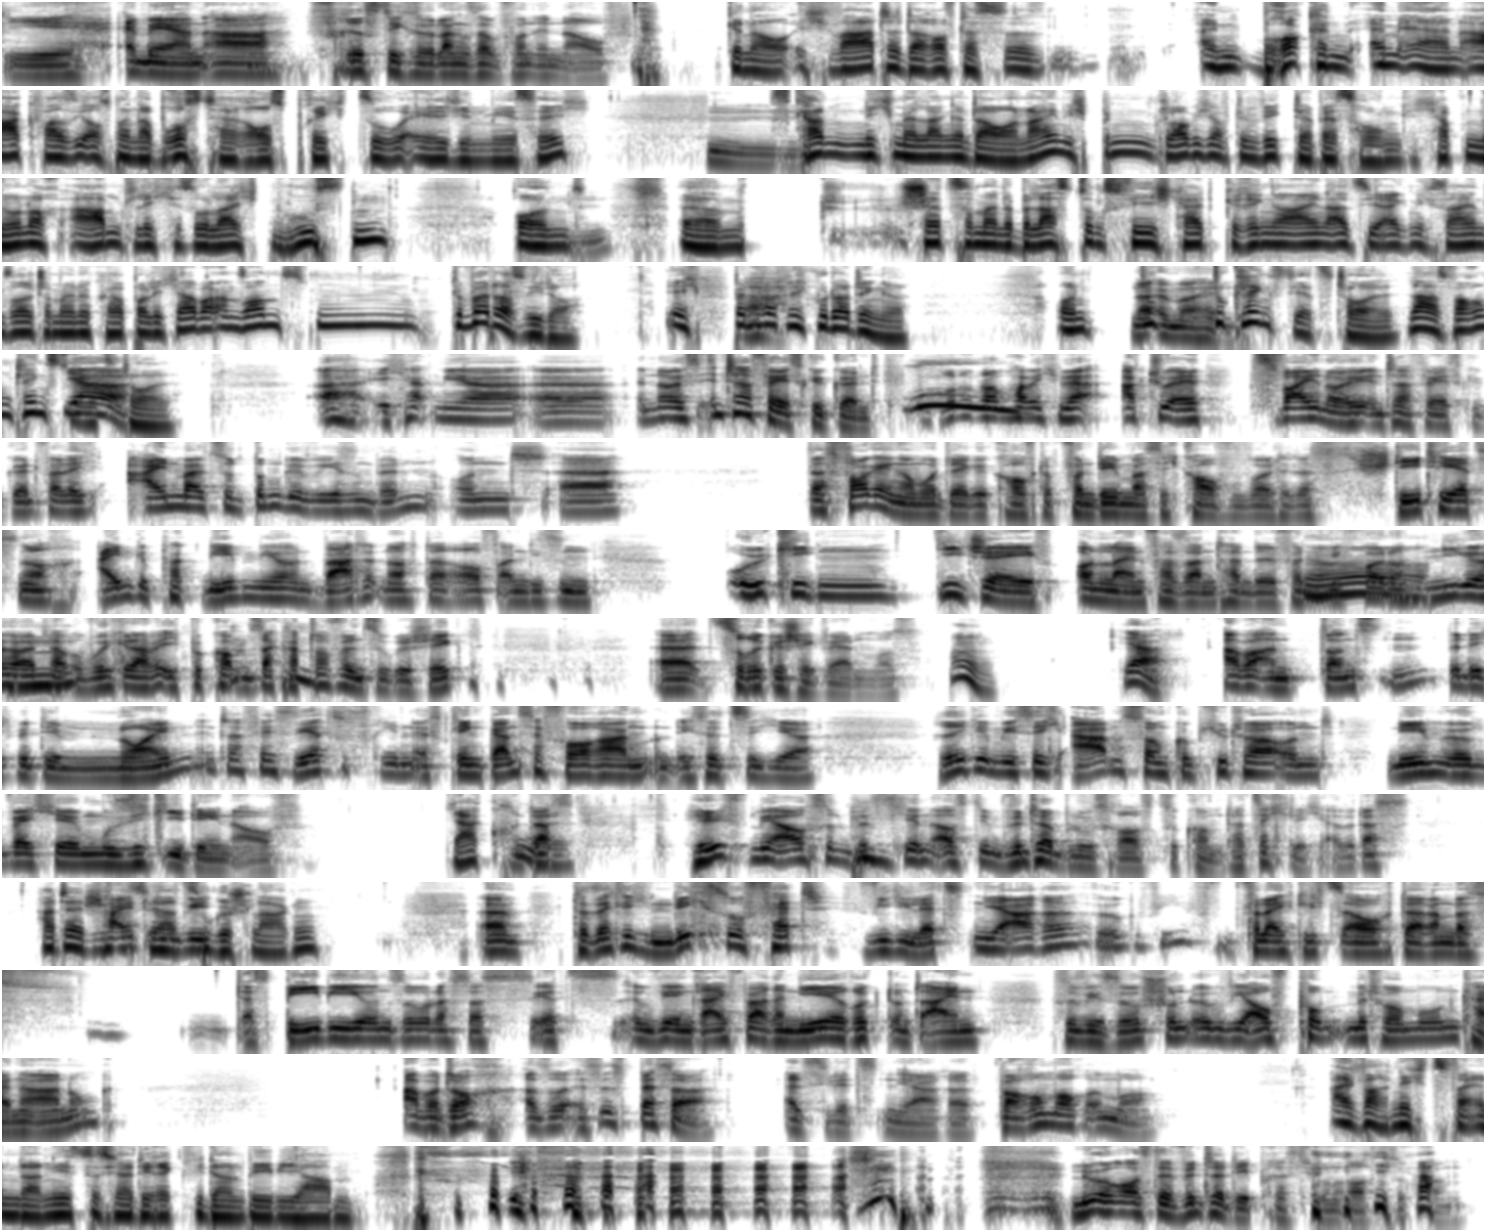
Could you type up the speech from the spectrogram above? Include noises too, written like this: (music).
die mRNA frisst sich so langsam von innen auf. Genau, ich warte darauf, dass äh, ein Brocken mRNA quasi aus meiner Brust herausbricht, so alienmäßig. Hm. Es kann nicht mehr lange dauern. Nein, ich bin, glaube ich, auf dem Weg der Besserung. Ich habe nur noch abendlich so leichten Husten und Mhm. ähm, schätze meine Belastungsfähigkeit geringer ein, als sie eigentlich sein sollte, meine körperliche. Aber ansonsten wird das wieder. Ich bin Ah. wirklich guter Dinge. Und Na, du, du klingst jetzt toll. Lars, warum klingst du Ja. jetzt toll? Ah, ich habe mir äh, ein neues Interface gegönnt. Im Grunde genommen habe ich mir aktuell zwei neue Interface gegönnt, weil ich einmal zu dumm gewesen bin und äh, das Vorgängermodell gekauft habe von dem, was ich kaufen wollte. Das steht hier jetzt noch eingepackt neben mir und wartet noch darauf an diesen ulkigen DJ-Online-Versandhandel, von dem ich Ah. vorher noch nie gehört Mhm. habe, wo ich gedacht habe, ich bekomme einen Sack Kartoffeln zugeschickt, äh, zurückgeschickt werden muss. Hm. Ja, aber ansonsten bin ich mit dem neuen Interface sehr zufrieden. Es klingt ganz hervorragend und ich sitze hier regelmäßig abends vorm Computer und nehme irgendwelche Musikideen auf. Ja, cool. Und das hilft mir auch so ein bisschen aus dem Winterblues rauszukommen. Tatsächlich. Also das Hat er scheint Jahr irgendwie- zugeschlagen? ähm, tatsächlich nicht so fett wie die letzten Jahre irgendwie. Vielleicht liegt es auch daran, dass das Baby und so, dass das jetzt irgendwie in greifbare Nähe rückt und einen sowieso schon irgendwie aufpumpt mit Hormonen, keine Ahnung. Aber doch, also es ist besser als die letzten Jahre. Warum auch immer. Einfach nichts verändern. Nächstes Jahr direkt wieder ein Baby haben. (laughs) Nur um aus der Winterdepression (laughs) rauszukommen.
